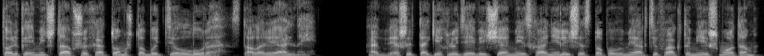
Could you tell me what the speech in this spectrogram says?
только и мечтавших о том, чтобы Теллура стала реальной. Обвешать таких людей вещами из хранилища с топовыми артефактами и шмотом.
